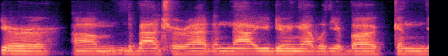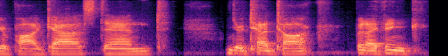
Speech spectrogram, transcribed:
your um, The Bachelorette, and now you're doing that with your book and your podcast and your TED Talk. But I think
